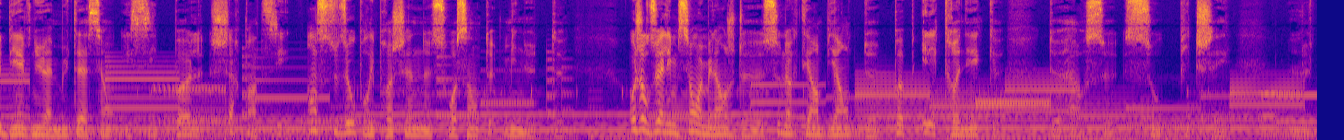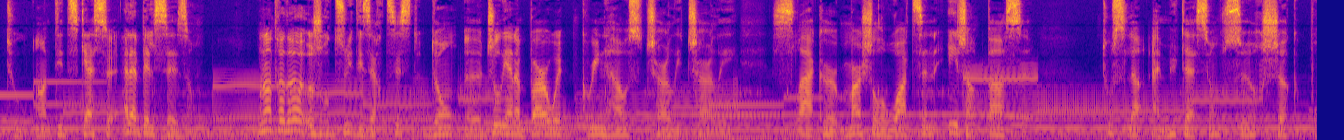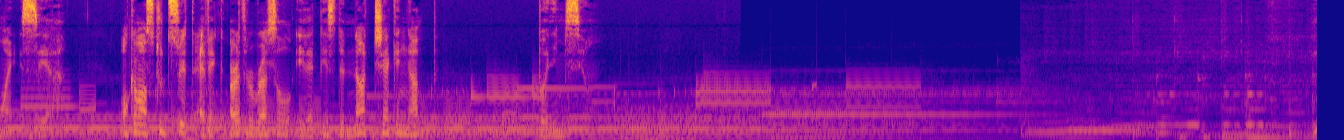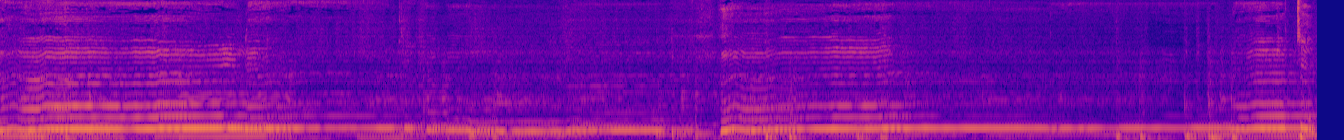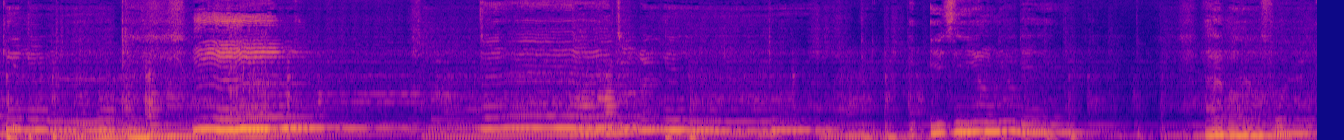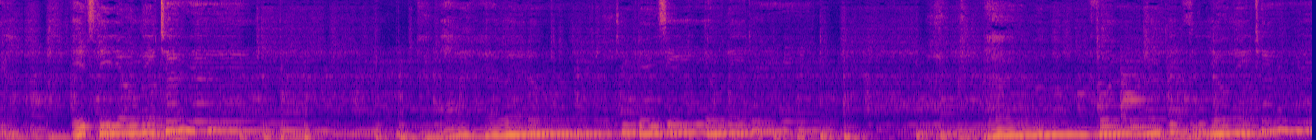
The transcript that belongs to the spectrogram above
Bienvenue à Mutation, ici Paul Charpentier, en studio pour les prochaines 60 minutes. Aujourd'hui à l'émission, un mélange de sonorités ambiantes, de pop électronique, de house sous pitché, le tout en dédicace à la belle saison. On entendra aujourd'hui des artistes dont euh, Juliana Barwick, Greenhouse, Charlie Charlie, Slacker, Marshall Watson et j'en passe. Tout cela à mutation sur choc.ca. On commence tout de suite avec Arthur Russell et la piste Not Checking Up. Bonne émission. Today's the only day. I'm off work, it's the only time.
